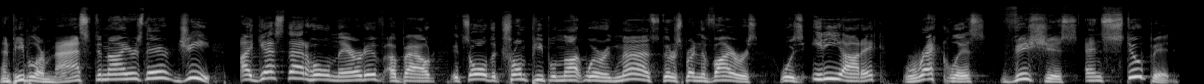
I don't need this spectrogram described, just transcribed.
and people are mask deniers there? Gee, I guess that whole narrative about it's all the Trump people not wearing masks that are spreading the virus was idiotic, reckless, vicious, and stupid.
